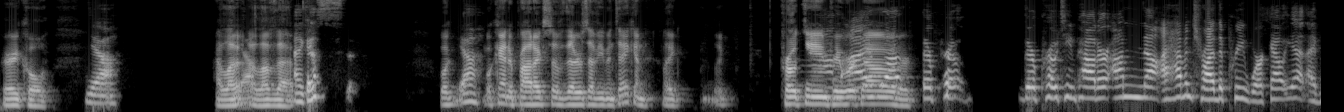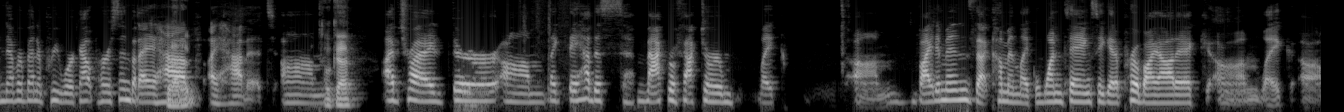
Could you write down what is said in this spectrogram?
Very cool. Yeah. I love yeah. i love that. I guess what yeah. What kind of products of theirs have you been taking? Like like protein, um, pre workout, or their pro their protein powder. I'm not. I haven't tried the pre workout yet. I've never been a pre workout person, but I have. I have it. Um, okay. I've tried their um, like they have this macro factor like um, vitamins that come in like one thing. So you get a probiotic, um, like um,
